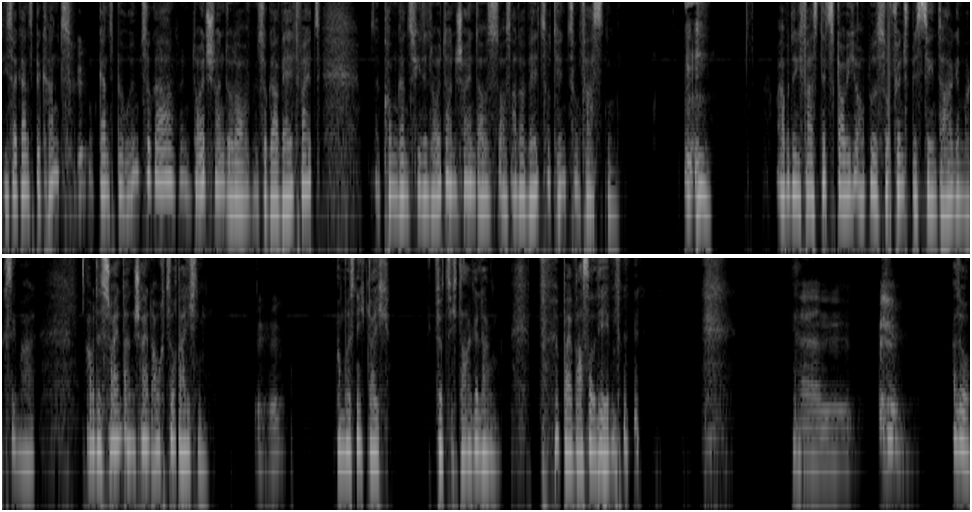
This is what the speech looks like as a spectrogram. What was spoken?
Die ist ja ganz bekannt, mhm. ganz berühmt sogar in Deutschland oder sogar weltweit. Da kommen ganz viele Leute anscheinend aus, aus aller Welt dorthin zum Fasten. Aber die fasten jetzt, glaube ich, auch bloß so fünf bis zehn Tage maximal. Aber das scheint anscheinend auch zu reichen. Mhm. Man muss nicht gleich 40 Tage lang bei Wasser leben. ja. ähm, also,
